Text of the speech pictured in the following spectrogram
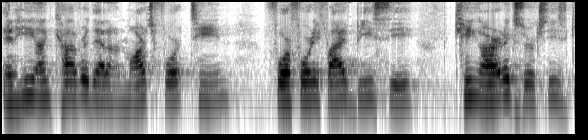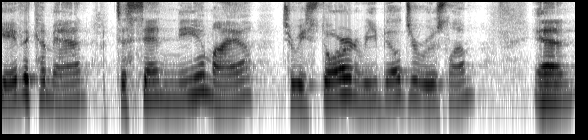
and he uncovered that on March 14, 445 BC, King Artaxerxes gave the command to send Nehemiah to restore and rebuild Jerusalem. And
